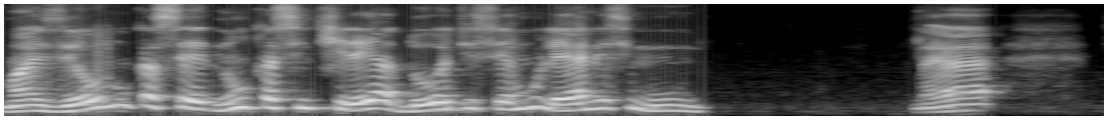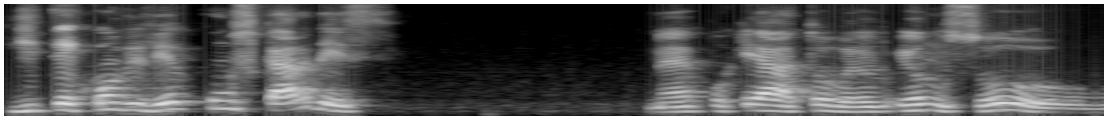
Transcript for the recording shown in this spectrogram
mas eu nunca, ser, nunca sentirei a dor de ser mulher nesse mundo, né? De ter que conviver com os caras desses né? Porque ah, tô, eu, eu não sou,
